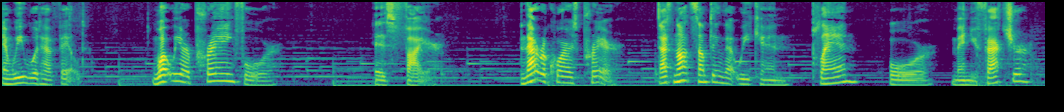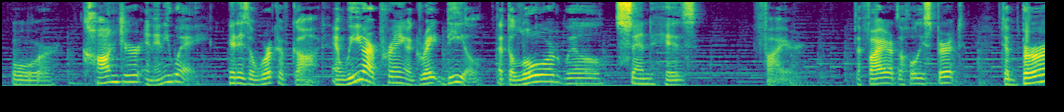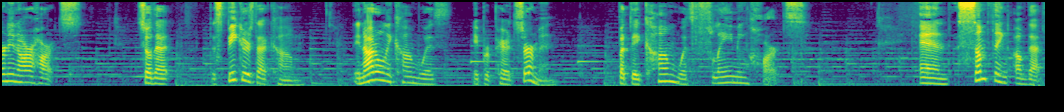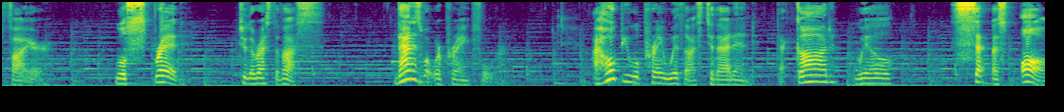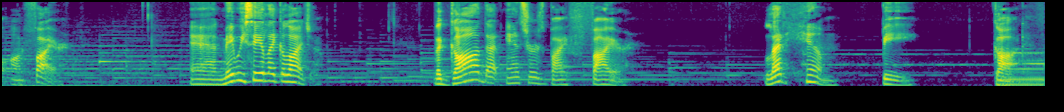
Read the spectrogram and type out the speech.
and we would have failed. What we are praying for is fire, and that requires prayer. That's not something that we can plan or manufacture or conjure in any way. It is a work of God. And we are praying a great deal that the Lord will send His fire, the fire of the Holy Spirit, to burn in our hearts so that the speakers that come, they not only come with a prepared sermon, but they come with flaming hearts and something of that fire will spread to the rest of us. That is what we're praying for. I hope you will pray with us to that end, that God will set us all on fire. And may we say, it like Elijah, the God that answers by fire, let him be God.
